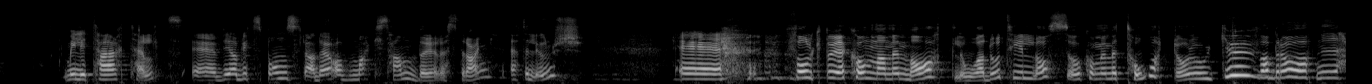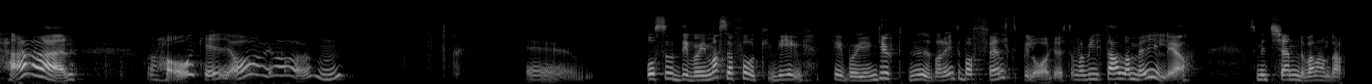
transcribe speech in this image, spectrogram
militärtält. Eh, vi har blivit sponsrade av Max hamburgerrestaurang, äter lunch. Eh, folk börjar komma med matlådor till oss och kommer med tårtor och gud vad bra att ni är här! Jaha, okej, okay, ja, ja. Mm. Eh, och så det var ju massa folk, vi, vi var ju en grupp, nu var det inte bara fältbilagor utan det var lite alla möjliga som inte kände varandra.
